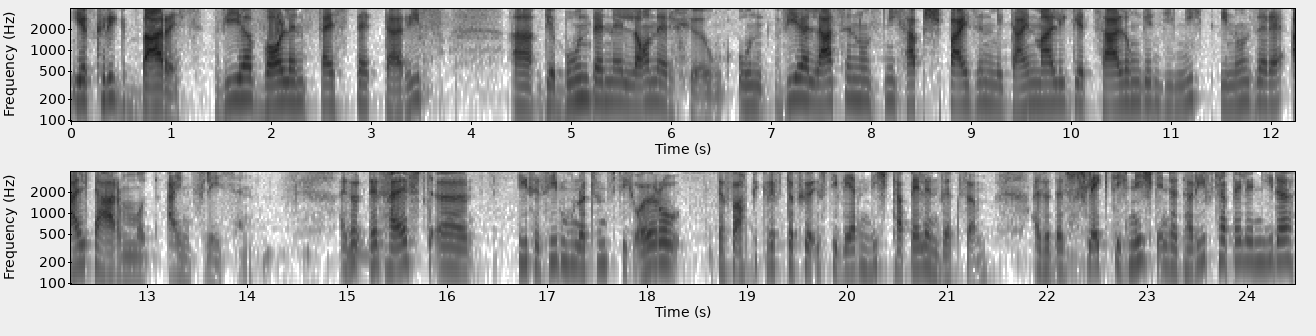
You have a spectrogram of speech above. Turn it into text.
ihr kriegt Bares. Wir wollen feste Tarif äh, gebundene Lohnerhöhung und wir lassen uns nicht abspeisen mit einmaligen Zahlungen, die nicht in unsere Altarmut einfließen. Also das heißt, äh, diese 750 Euro, der Fachbegriff dafür ist, die werden nicht tabellenwirksam. Also das schlägt sich nicht in der Tariftabelle nieder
